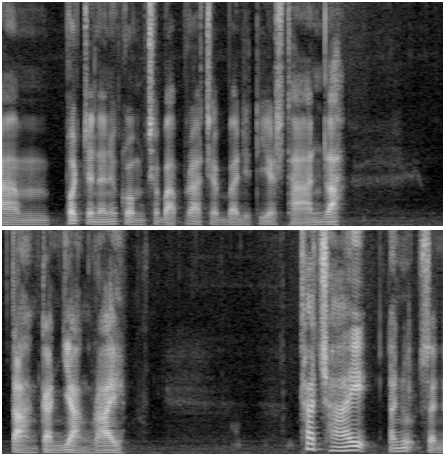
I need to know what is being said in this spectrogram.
ตามพจนานุกรม ฉบับราชบัณฑิตยสถานละ่ะ ต่างกันอย่างไร ถ้าใช้อนุสัญ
